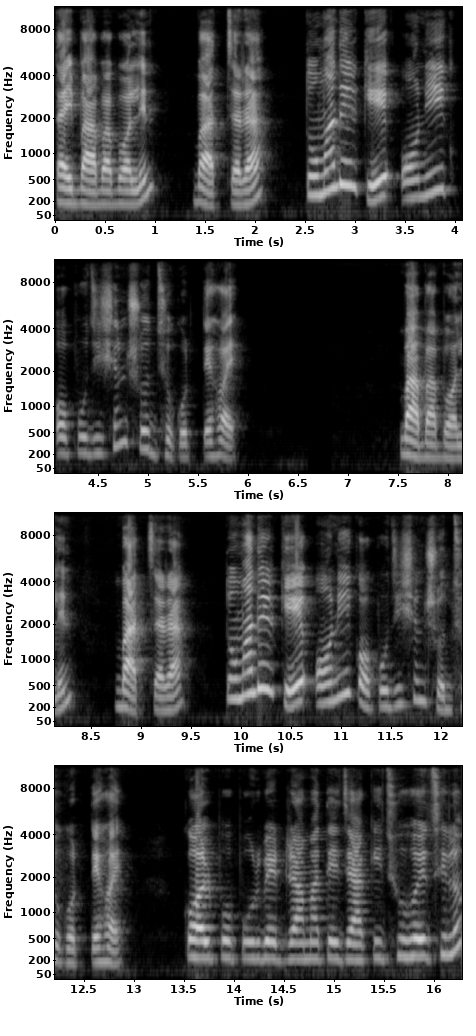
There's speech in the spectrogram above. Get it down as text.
তাই বাবা বলেন, বাচ্চারা, তোমাদেরকে অনেক অপোজিশন সহ্য করতে হয়। বাবা বলেন, বাচ্চারা তোমাদেরকে অনেক অপোজিশন সহ্য করতে হয়। গল্প পূর্বের ড্রামাতে যা কিছু হয়েছিল,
